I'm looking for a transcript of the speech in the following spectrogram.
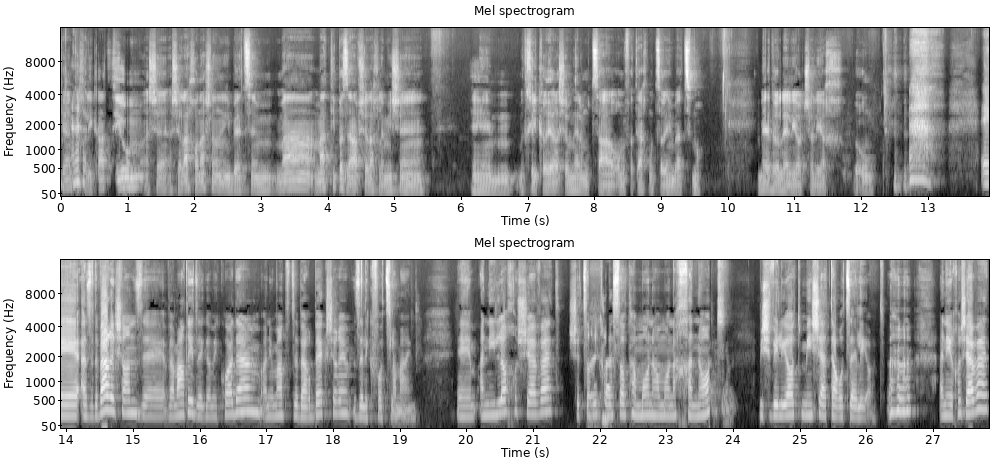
כן, ככה לקראת סיום, הש, השאלה האחרונה שלנו היא בעצם, מה, מה טיפ הזהב שלך למי שמתחיל קריירה של מנהל מוצר או מפתח מוצרים בעצמו? מעבר ללהיות שליח באו"ם. אה, אז הדבר הראשון זה, ואמרתי את זה גם מקודם, אני אומרת את זה בהרבה הקשרים, זה לקפוץ למים. אה, אני לא חושבת שצריך לעשות המון המון הכנות בשביל להיות מי שאתה רוצה להיות. אני חושבת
